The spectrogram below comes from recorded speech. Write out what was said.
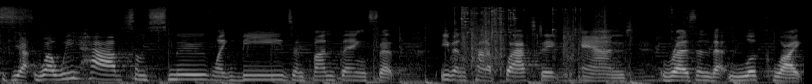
this? Yeah, well, we have some smooth, like beads and fun things that even kind of plastic and resin that look like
